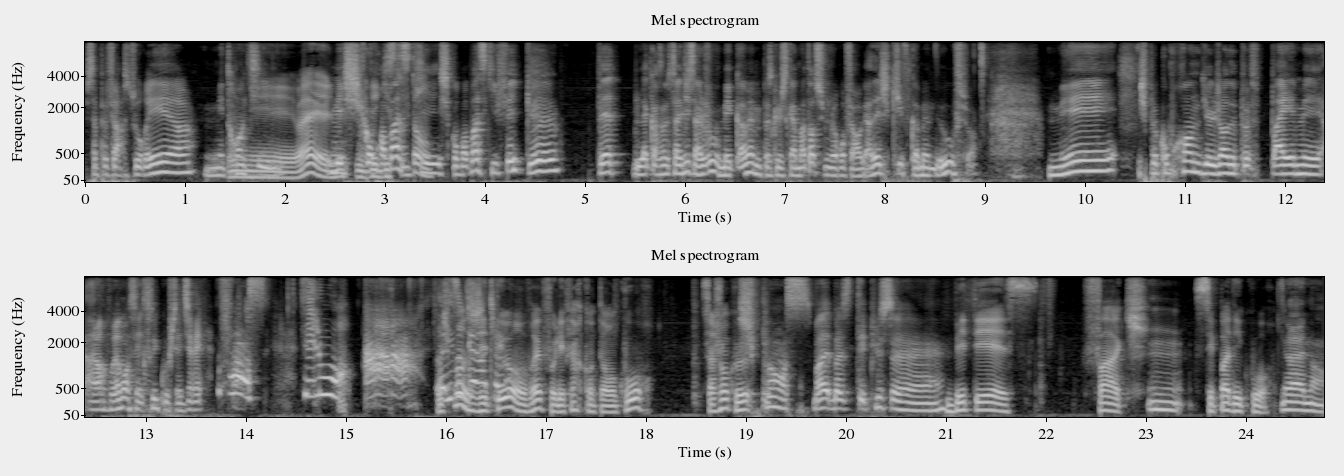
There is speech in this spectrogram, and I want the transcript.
ça peut faire sourire, mais tranquille. Mais ouais, je comprends pas ce qui, je comprends pas ce qui fait que peut-être la carte nostalgie ça joue, mais quand même parce que jusqu'à maintenant tu me le refais regarder, je kiffe quand même de ouf, tu vois. Mais je peux comprendre que les gens ne peuvent pas aimer. Alors vraiment c'est le truc où je te dirais fonce, c'est lourd. Ah, Et je pense tu GTO, en vrai, faut les faire quand t'es en cours. Sachant que. Je pense. Ouais, bah c'était plus. euh, BTS, fac, Hmm. c'est pas des cours. Ouais, non.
